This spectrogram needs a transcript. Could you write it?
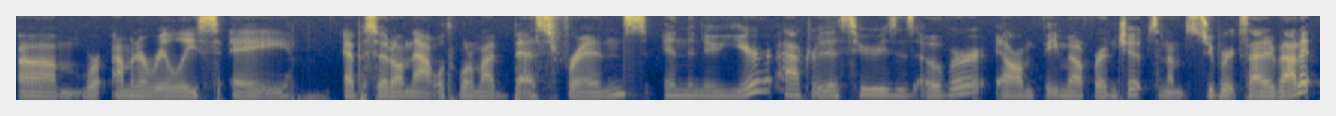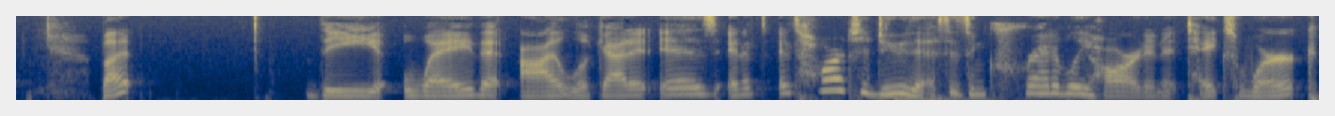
Um, I'm going to release a episode on that with one of my best friends in the new year after this series is over on female friendships, and I'm super excited about it. But the way that I look at it is, and it's it's hard to do this. It's incredibly hard, and it takes work.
